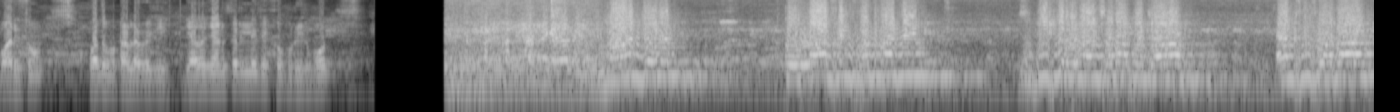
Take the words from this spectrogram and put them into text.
ਵਾਰੀ ਤੋਂ ਵੱਧ ਵੋਟਾਂ ਲਵੇਗੀ। ਜ਼ਿਆਦਾ ਜਾਣਕਾਰੀ ਲਈ ਦੇਖੋ ਪੂਰੀ ਰਿਪੋਰਟ। ਕੁਲਤਾਰ ਸਿੰਘ ਸੰਧਵਾ ਜੀ, ਸਪੀਕਰ ਵਿਧਾਨ ਸਭਾ ਪੰਜਾਬ ਐਮਸੀ ਸਾਹਿਬਾਨ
